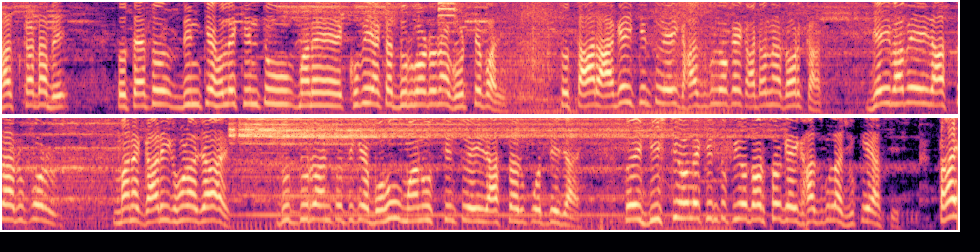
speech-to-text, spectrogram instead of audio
ঘাস কাটাবে। তো তত দিনকে হলে কিন্তু মানে খুবই একটা দুর্ঘটনা ঘটতে পারে। তো তার আগেই কিন্তু এই ঘাসগুলোকে কাটানো দরকার। যেইভাবে এই রাস্তার উপর মানে গাড়ি ঘোড়া যায়, দূর দূরান্ত থেকে বহু মানুষ কিন্তু এই রাস্তার উপর দিয়ে যায়। তো এই বৃষ্টি হলে কিন্তু প্রিয় দর্শক, এই ঘাসগুলা ঝুঁকে আসে তাই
